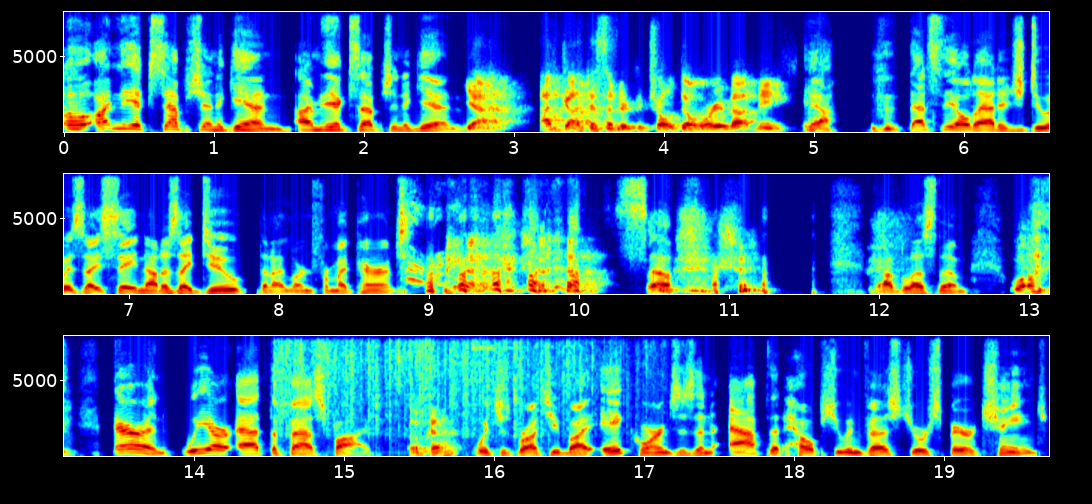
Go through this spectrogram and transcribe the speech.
oh, I'm the exception again. I'm the exception again. Yeah. I've got this under control. Don't worry about me. Yeah. That's the old adage do as I say, not as I do, that I learned from my parents. so God bless them. Well, Aaron, we are at the Fast Five. Okay. Which is brought to you by Acorns, is an app that helps you invest your spare change.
